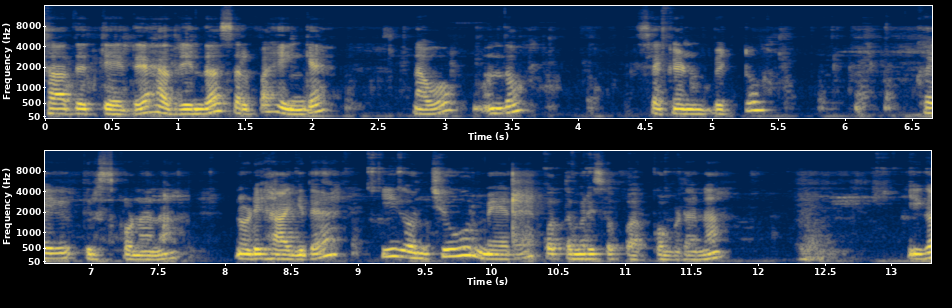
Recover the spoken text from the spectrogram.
ಸಾಧ್ಯತೆ ಇದೆ. ಅದರಿಂದ ಸ್ವಲ್ಪ ಹೀಗೆ ನಾವು ಒಂದು ಸೆಕೆಂಡ್ ಬಿಟ್ಟು ಕೈ ತಿರ್ಸ್ಕೊಳ್ಳೋಣ ನೋಡಿ ಆಗಿದೆ ಈಗ ಒಂಚೂರು ಮೇಲೆ ಕೊತ್ತಂಬರಿ ಸೊಪ್ಪು ಹಾಕ್ಕೊಂಬಿಡೋಣ. ಈಗ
